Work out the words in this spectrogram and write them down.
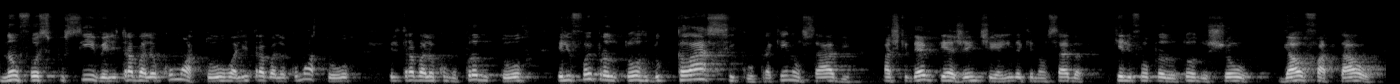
não fosse possível. Ele trabalhou como ator, ali trabalhou como ator, ele trabalhou como produtor, ele foi produtor do clássico, para quem não sabe, acho que deve ter a gente ainda que não saiba que ele foi produtor do show Gal Fatal,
